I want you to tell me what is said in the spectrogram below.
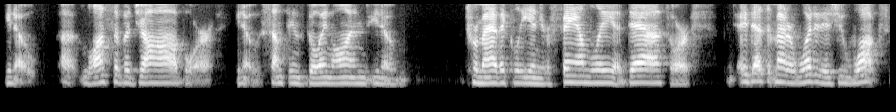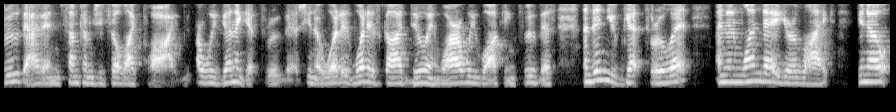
you know loss of a job or you know something's going on, you know traumatically in your family, a death, or it doesn't matter what it is. You walk through that, and sometimes you feel like, why are we going to get through this? You know, what is what is God doing? Why are we walking through this? And then you get through it, And then one day you're like, you know,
